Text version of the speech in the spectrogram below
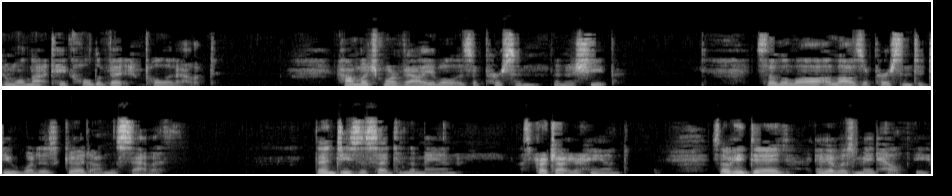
and will not take hold of it and pull it out. How much more valuable is a person than a sheep? So the law allows a person to do what is good on the Sabbath. Then Jesus said to the man, Stretch out your hand. So he did, and it was made healthy,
